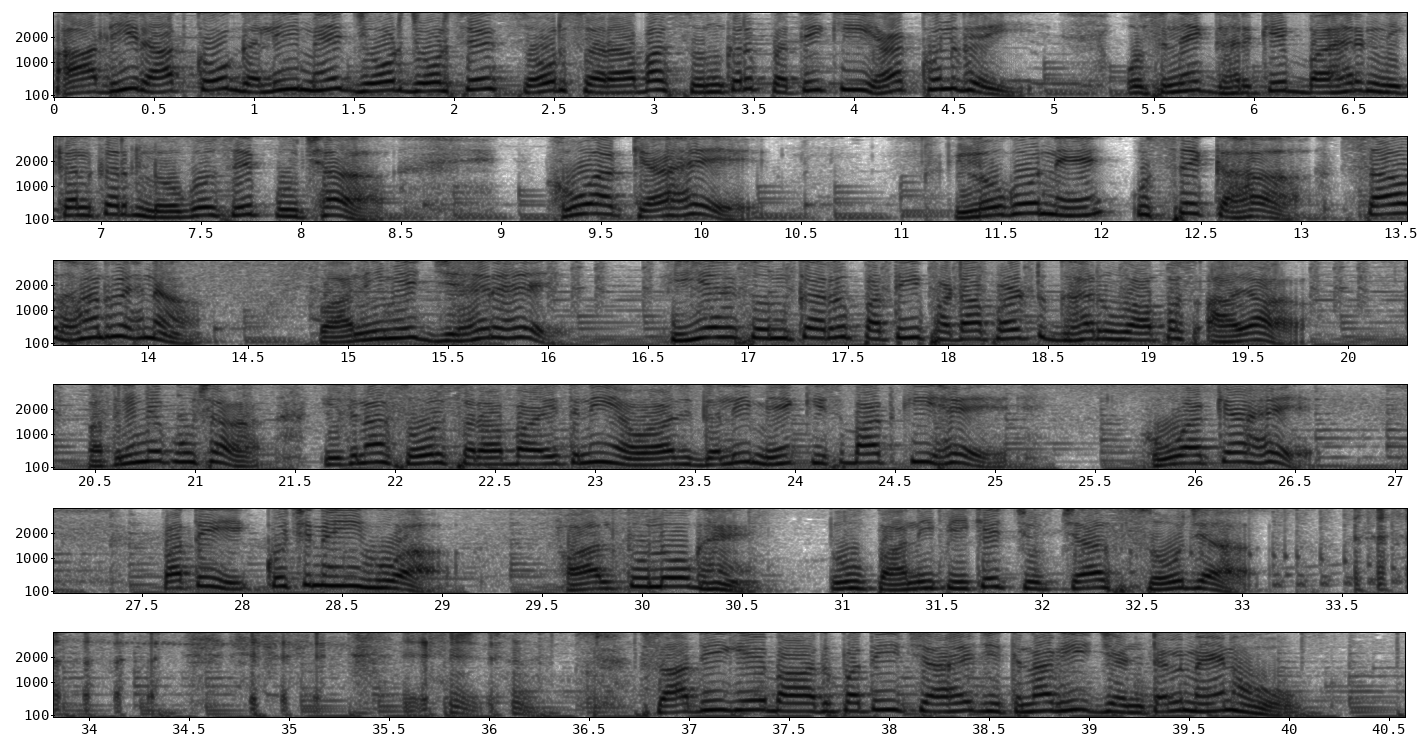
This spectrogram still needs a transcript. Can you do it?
आधी रात को गली में ज़ोर ज़ोर से शोर शराबा सुनकर पति की आँख खुल गई। उसने घर के बाहर निकलकर लोगों से पूछा, हुआ क्या है? लोगों ने उससे कहा, सावधान रहना, पानी में जहर है। यह सुनकर पति फटाफट घर वापस आया। पत्नी ने पूछा, इतना शोर शराबा इतनी आवाज़ गली में किस बात की है? हुआ क्या है? पति, कुछ नहीं हुआ। फालतू लोग हैं। तू पानी पी के चुपचाप सो जा। शादी के बाद पति चाहे जितना भी जेंटलमैन हो,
